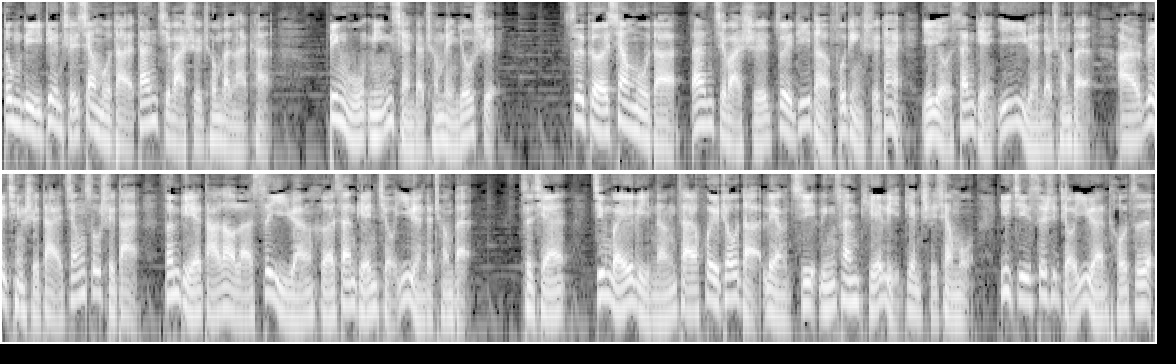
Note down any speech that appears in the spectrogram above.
动力电池项目的单吉瓦时成本来看，并无明显的成本优势。四个项目的单吉瓦时最低的福鼎时代也有三点一亿元的成本，而瑞庆时代、江苏时代分别达到了四亿元和三点九亿元的成本。此前，经纬锂能在惠州的两期磷酸铁锂电池项目，预计四十九亿元投资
